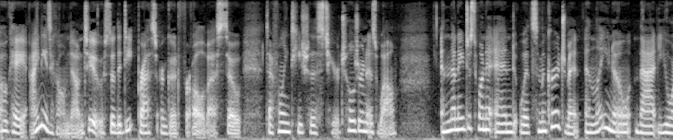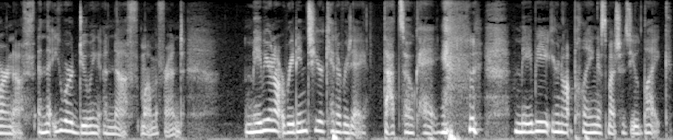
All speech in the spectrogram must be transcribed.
okay, I need to calm down too. So the deep breaths are good for all of us. So definitely teach this to your children as well. And then I just want to end with some encouragement and let you know that you are enough and that you are doing enough, mama friend. Maybe you're not reading to your kid every day. That's okay. Maybe you're not playing as much as you'd like.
